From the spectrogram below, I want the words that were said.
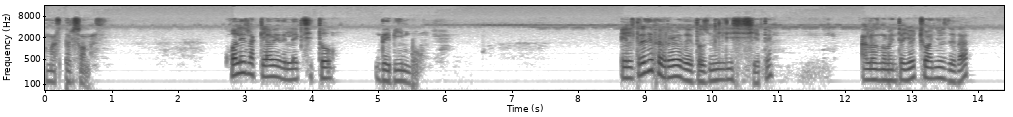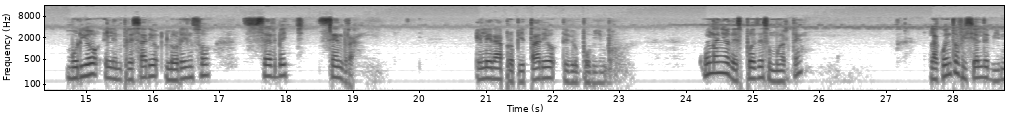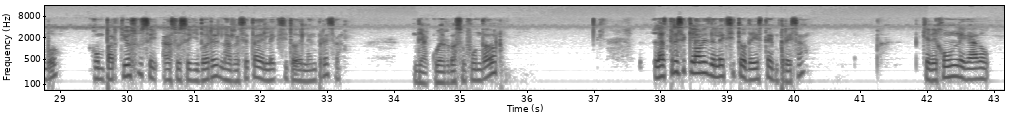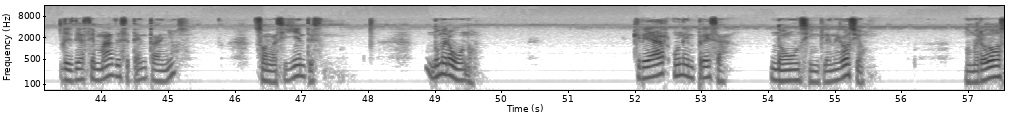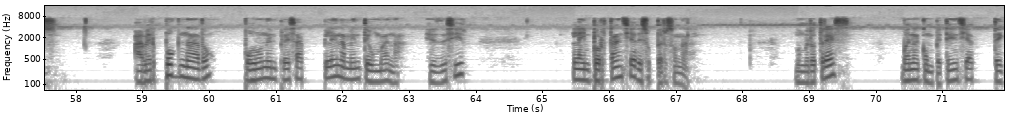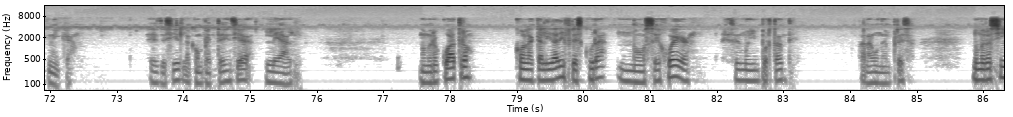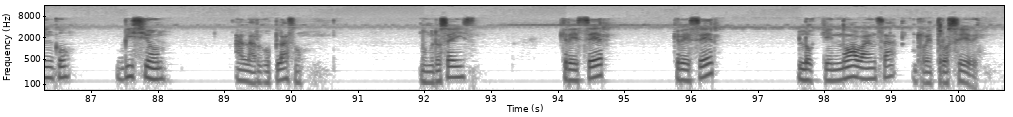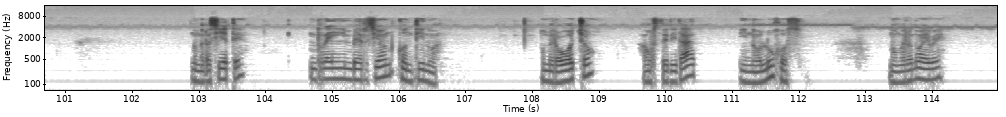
más personas. ¿Cuál es la clave del éxito de Bimbo? El 3 de febrero de 2017, a los 98 años de edad, murió el empresario Lorenzo Cervech Sendra. Él era propietario de Grupo Bimbo. Un año después de su muerte, la cuenta oficial de Bimbo compartió a sus seguidores la receta del éxito de la empresa, de acuerdo a su fundador. Las 13 claves del éxito de esta empresa, que dejó un legado desde hace más de 70 años, son las siguientes. Número 1. Crear una empresa, no un simple negocio. Número 2. Haber pugnado por una empresa plenamente humana, es decir, la importancia de su personal. Número 3. Buena competencia técnica, es decir, la competencia leal. Número 4. Con la calidad y frescura no se juega. Eso es muy importante para una empresa. Número 5. Visión a largo plazo. Número 6. Crecer, crecer lo que no avanza retrocede. Número 7. Reinversión continua. Número 8. Austeridad y no lujos. Número 9.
